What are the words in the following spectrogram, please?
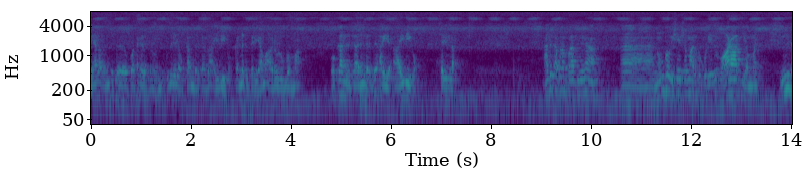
மேலே வந்து கோட்டை கருப்பர் வந்து குதிரையில் உட்காந்துருக்காது ஐதீகம். கண்ணுக்கு தெரியாமல் அருள் ரூபமாக உட்காந்துருக்காருங்கிறது ஐ ஐதீகம். சரிங்களா? அதுக்கப்புறம் பார்த்தீங்கன்னா ரொம்ப விசேஷமாக இருக்கக்கூடியது வாராகி அம்மன். இந்த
